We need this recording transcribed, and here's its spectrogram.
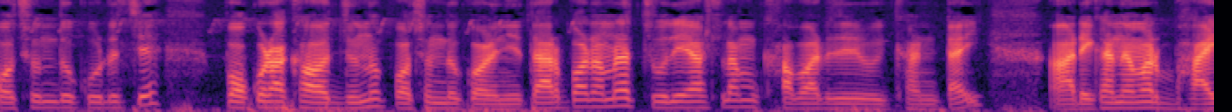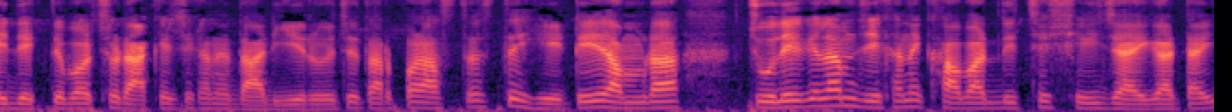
পছন্দ করেছে। পকোড়া খাওয়ার জন্য পছন্দ করেনি। তারপর আমরা চলে আসলাম খাবারের ওইখানটাই আর এখানে আমার ভাই দেখতে পাচ্ছ রাকেশ এখানে দাঁড়িয়ে রয়েছে। তারপর আস্তে আস্তে হেঁটে আমরা চলে গেলাম যেখানে খাবার দিচ্ছে সেই জায়গাটাই।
